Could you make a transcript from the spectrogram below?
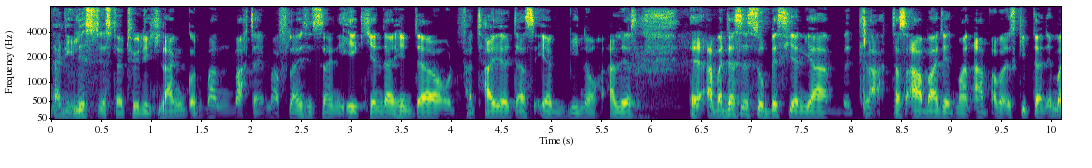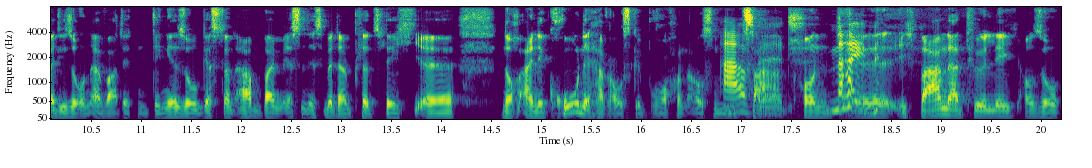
Ja, die Liste ist natürlich lang und man macht da immer fleißig seine Häkchen dahinter und verteilt das irgendwie noch alles. Äh, aber das ist so ein bisschen, ja, klar, das arbeitet man ab. Aber es gibt dann immer diese unerwarteten Dinge. So gestern Abend beim Essen ist mir dann plötzlich äh, noch eine Krone herausgebrochen aus dem Arbeit. Zahn. Und äh, ich war natürlich, also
